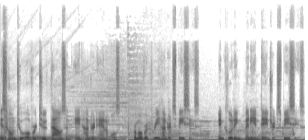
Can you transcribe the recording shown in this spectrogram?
is home to over 2,800 animals from over 300 species, including many endangered species.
